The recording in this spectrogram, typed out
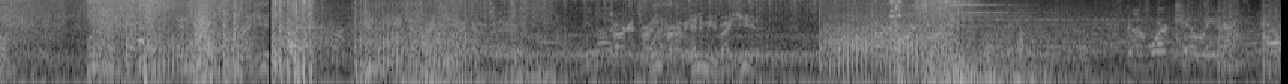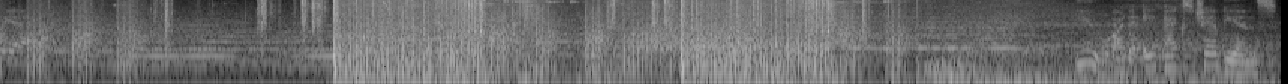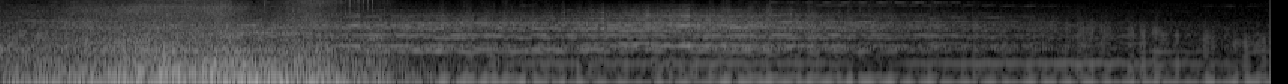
point. One of them's right here. Enemy agent right here. Enemy agent right here. Target's right in front of me. Enemy right here. Target's right in. Good work, kill leader. Hell yeah. You are the Apex Champions.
